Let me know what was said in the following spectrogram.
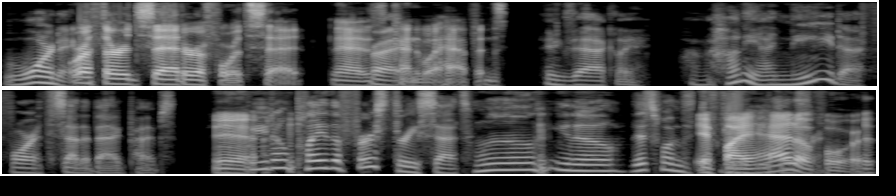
warning. or a third set or a fourth set. That's Right. kind of what happens. exactly. Honey, I need a fourth set of bagpipes. Yeah. Well, you don't play the first three sets. Well, you know, this one's If I had a fourth.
